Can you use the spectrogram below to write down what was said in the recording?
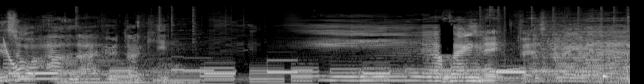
Det är som alla er utan KITT. Nej, det spelar ingen roll.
